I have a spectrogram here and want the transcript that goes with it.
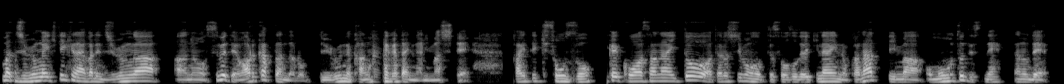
まあ自分が生きてきた中で自分が、あの、全て悪かったんだろうっていうふうな考え方になりまして。快適創造。一回壊さないと新しいものって想像できないのかなって今思うとですね。なので、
